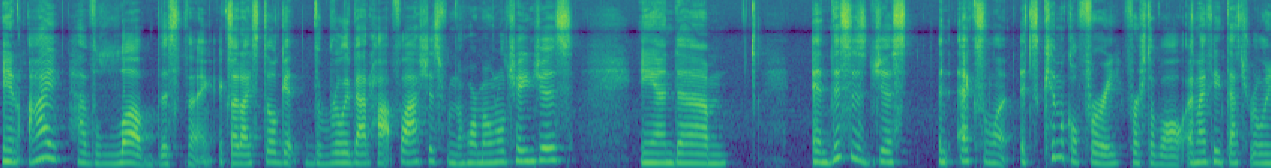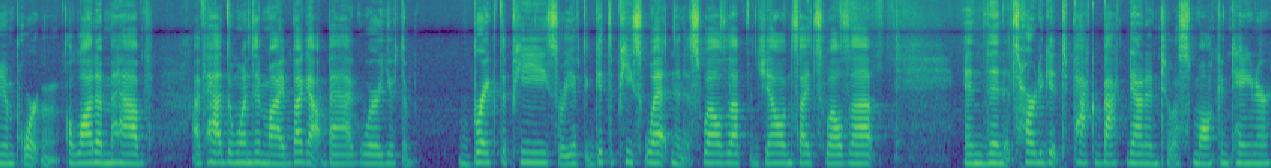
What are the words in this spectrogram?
and I have loved this thing, except I still get the really bad hot flashes from the hormonal changes, and um, and this is just an excellent, it's chemical free, first of all, and I think that's really important. A lot of them have, I've had the ones in my bug out bag where you have to break the piece or you have to get the piece wet and then it swells up, the gel inside swells up, and then it's hard to get to pack back down into a small container.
